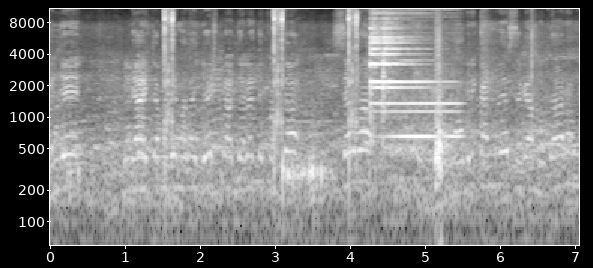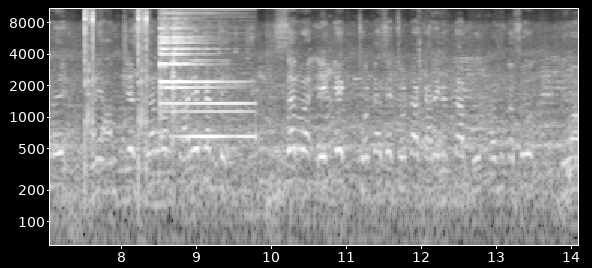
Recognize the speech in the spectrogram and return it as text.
म्हणजे या ह्याच्यामध्ये मला यश प्राप्त झालं. ते फक्त सर्व नागरिकांमुळे सगळ्या मतदारांमुळे आणि आमचे सर्व कार्यकर्ते सर्व एक एक छोटासे छोटा कार्यकर्ता बूथ प्रमुख असो किंवा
